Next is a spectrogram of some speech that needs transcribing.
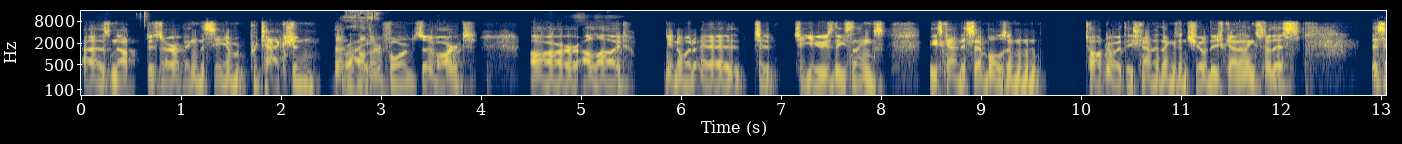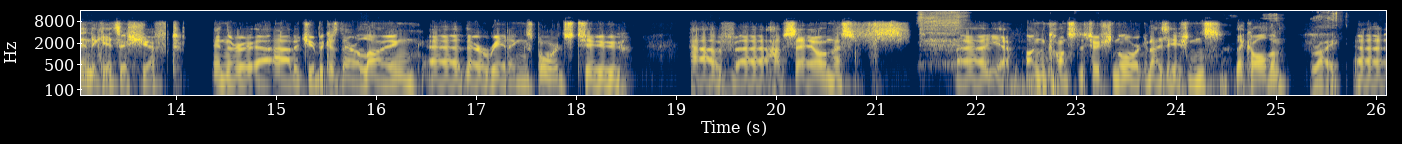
as not deserving the same protection that Right. other forms of art are allowed. You know, uh, to to use these things, these kind of symbols, and talk about these kind of things and show these kind of things. So this this indicates a shift in their uh, attitude because they're allowing uh, their ratings boards to have uh, have say on this. Uh, yeah, unconstitutional organizations they call them. Right. Uh,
